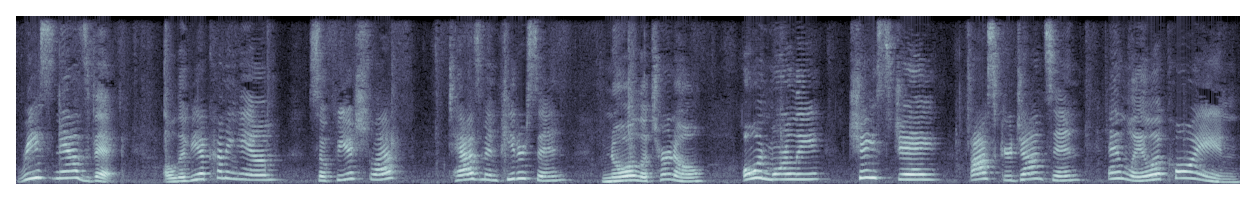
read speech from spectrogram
Reese Nasvik, Olivia Cunningham, Sophia Schleff, Tasman Peterson, Noah Laterno, Owen Morley, Chase J, Oscar Johnson, and Layla Coyne.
